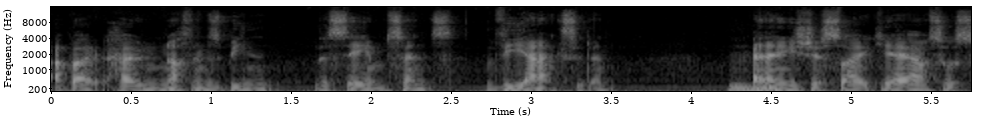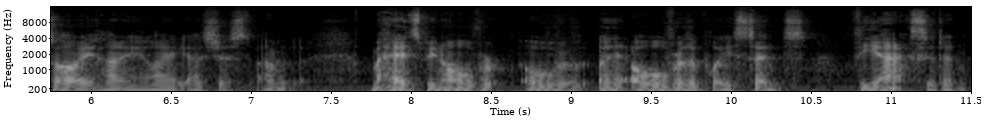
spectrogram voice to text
about how nothing's been the same since the accident. Mm-hmm. And then he's just like, "Yeah, I'm so sorry, honey. Like, it's just, I'm, my head's been all over, over, uh, all over the place since the accident."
